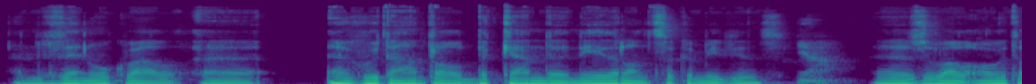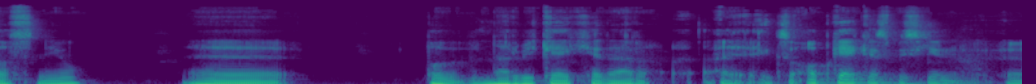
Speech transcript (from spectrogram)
En er zijn ook wel eh, een goed aantal bekende Nederlandse comedians. Ja. Eh, zowel oud als nieuw. Eh, naar wie kijk je daar? Eh, ik zou opkijken is misschien eh,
